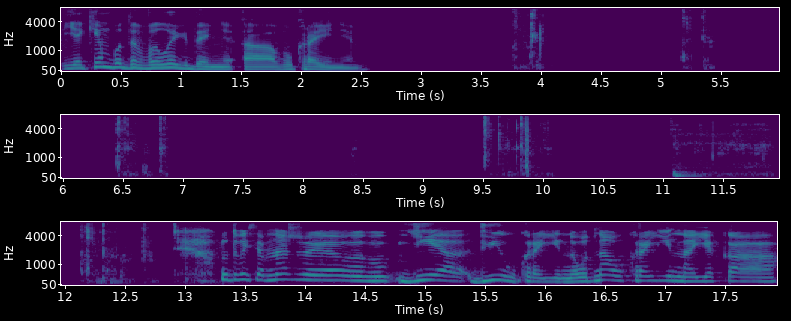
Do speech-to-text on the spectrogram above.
Яким буде Великдень в Україні? Ну, дивися, в нас же е, є дві України: одна Україна, яка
